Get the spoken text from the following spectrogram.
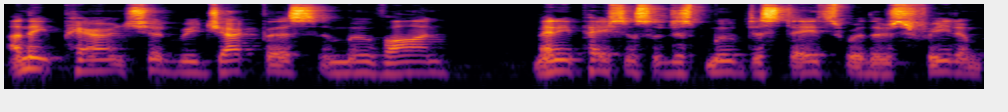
I think parents should reject this and move on. Many patients will just move to states where there's freedom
